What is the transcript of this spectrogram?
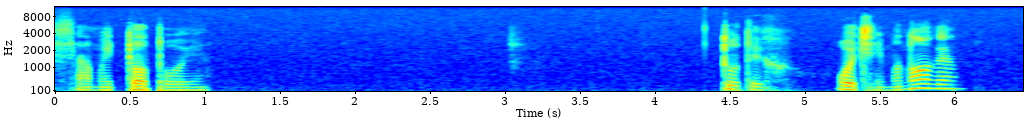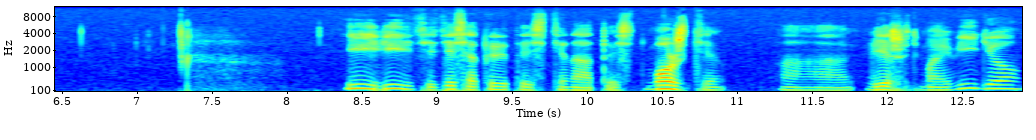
самые топовые. Тут их очень много. И видите, здесь открытая стена. То есть можете а, вешать мое видео,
